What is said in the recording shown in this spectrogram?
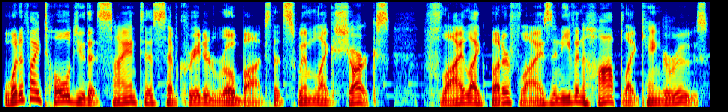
What if I told you that scientists have created robots that swim like sharks, fly like butterflies, and even hop like kangaroos?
